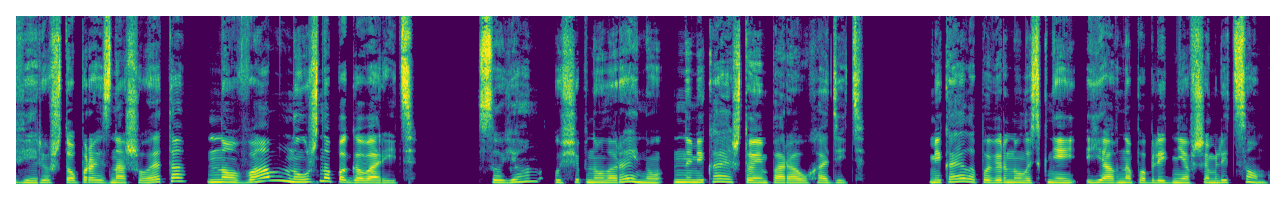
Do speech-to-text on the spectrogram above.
верю, что произношу это, но вам нужно поговорить». Суён ущипнула Рейну, намекая, что им пора уходить. Микаэла повернулась к ней явно побледневшим лицом.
